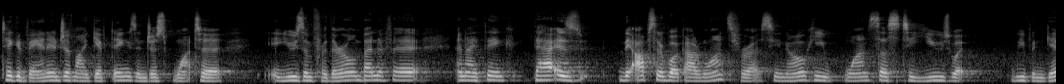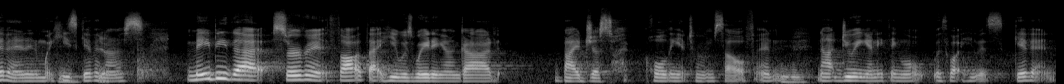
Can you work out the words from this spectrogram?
take advantage of my giftings and just want to use them for their own benefit. And I think that is the opposite of what God wants for us. You know, He wants us to use what we've been given and what He's mm-hmm. given yeah. us. Maybe that servant thought that he was waiting on God by just holding it to himself and mm-hmm. not doing anything with what he was given.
